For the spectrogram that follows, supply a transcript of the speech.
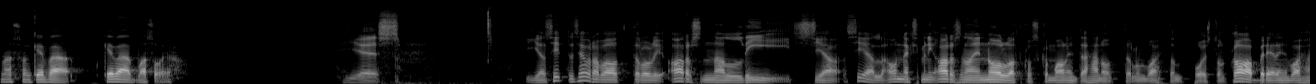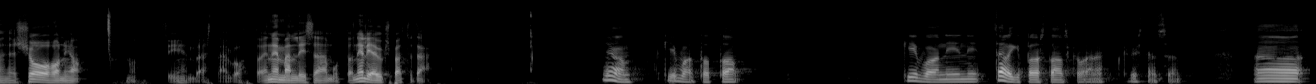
noissa on kevää, kevään vasoja. Yes. Ja sitten seuraava ottelu oli Arsenal Leeds, ja siellä onneksi meni Arsenalin nollat, koska mä olin tähän ottelun vaihtanut pois tuon Gabrielin, vaihdoin sen Shawhon, ja no, siihen päästään kohta enemmän lisää, mutta 4-1 päättyi tämä. Joo, kiva. Tota, kiva, niin, niin täälläkin pelasi tanskalainen Kristensen. Öö,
